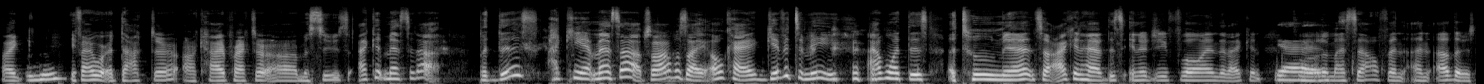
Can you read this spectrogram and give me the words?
like mm-hmm. if I were a doctor or a chiropractor or a masseuse, I could mess it up. But this, I can't mess up. So I was like, okay, give it to me. I want this attunement so I can have this energy flowing that I can yes. flow to myself and, and others.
